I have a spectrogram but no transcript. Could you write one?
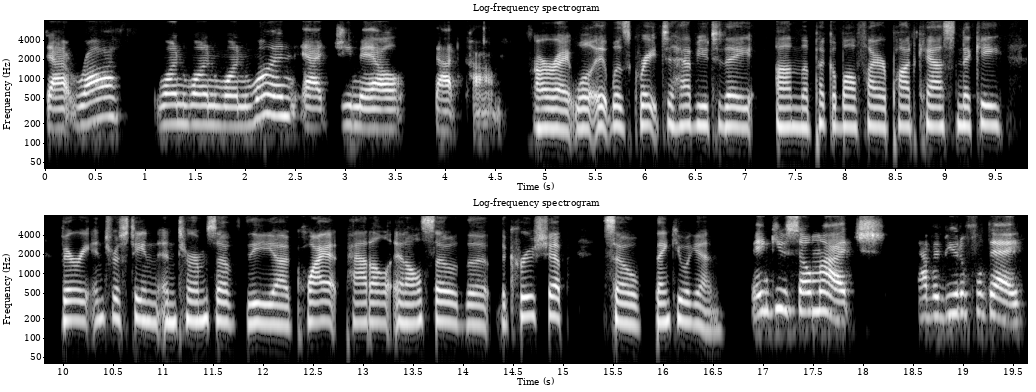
dot Roth one one one one at gmail dot com. All right. Well, it was great to have you today on the Pickleball Fire podcast, Nikki very interesting in terms of the uh, quiet paddle and also the the cruise ship. So thank you again. Thank you so much. Have a beautiful day.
